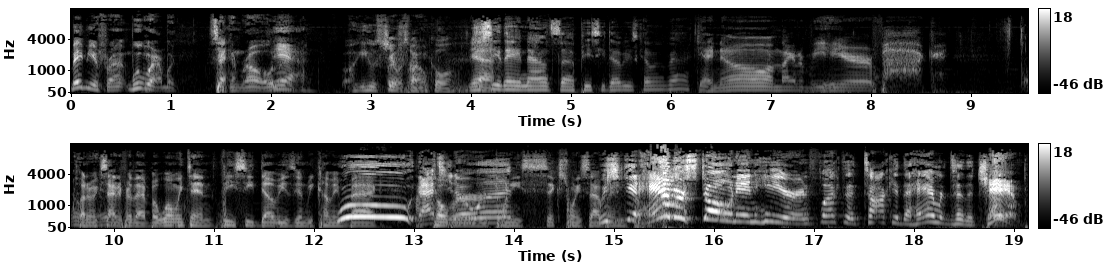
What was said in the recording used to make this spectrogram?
Maybe in front. We were on like, second row. like- Yeah. Oh, he was Shit first was fucking row. cool. Did Yeah. you see they announced uh, PCW's coming back? Yeah, I know. I'm not gonna be here. Fuck. But I'm excited for that. But Wilmington PCW is gonna be coming Woo! back That's- you know October what? 26, 27. We should get Hammerstone in here and fuck the talking the hammer to the champ.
